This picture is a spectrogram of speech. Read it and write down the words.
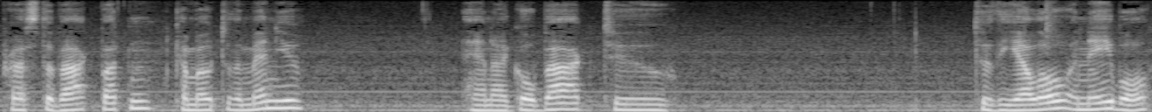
Press the back button, come out to the menu, and I go back to to the LO enable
